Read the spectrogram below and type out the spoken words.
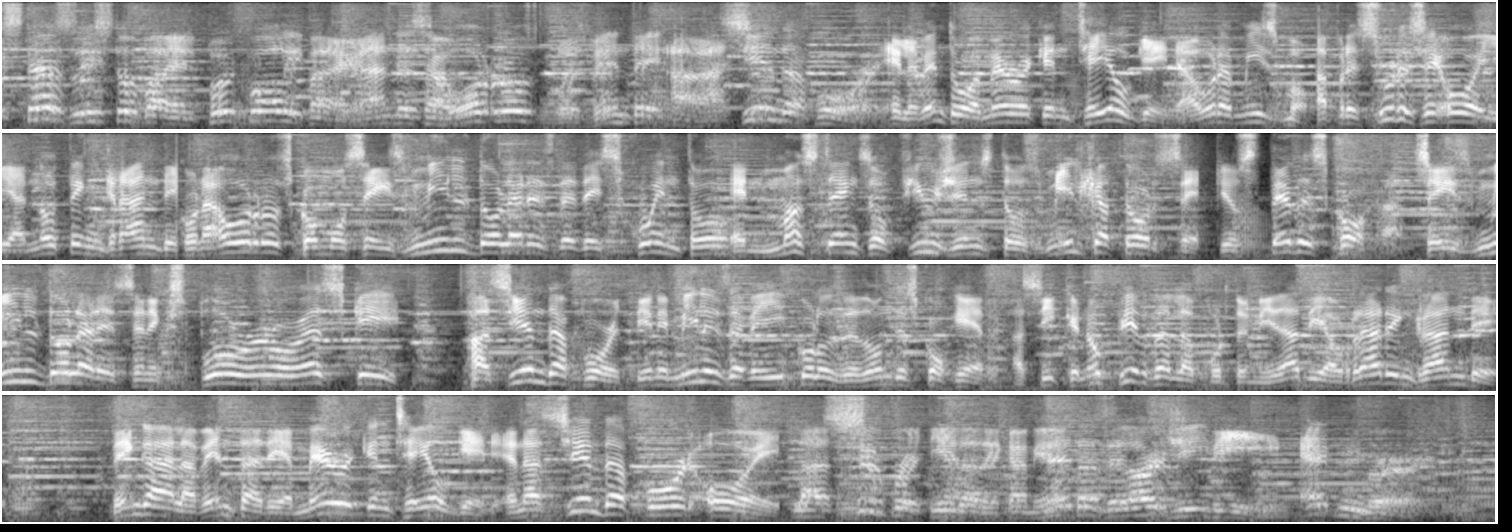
¿Estás listo para el fútbol y para grandes ahorros? Pues vente a Hacienda Ford. El evento American Tailgate ahora mismo. Apresúrese hoy y anoten grande con ahorros como 6 mil dólares de descuento en Mustangs o Fusions 2014. Que usted escoja. 6 mil dólares en Explorer o Escape. Hacienda Ford tiene miles de vehículos de donde escoger, así que no pierda la oportunidad de ahorrar en grande. Venga a la venta de American Tailgate en Hacienda Ford hoy. La super tienda de camionetas del RGB, Edinburgh.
